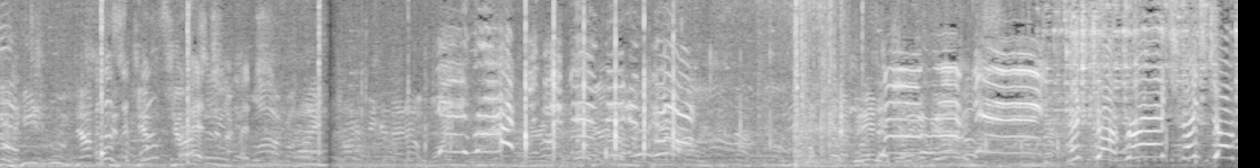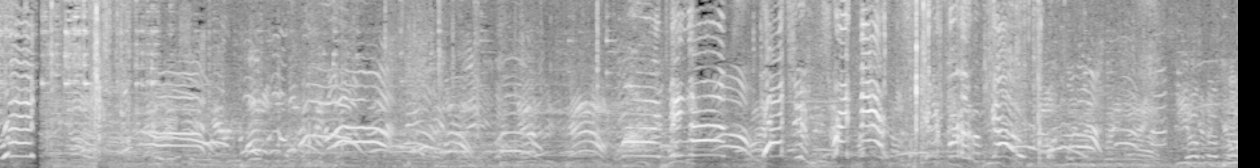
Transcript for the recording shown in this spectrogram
So he's moved up because Jeff Johnson and the claw behind trying to figure that out. Why he's positioned where he's at. Nice job, Rich! Nice job, Rich! Come on, pick up! Catch him! He's right there! Get in front of him! Go! Go, go, go!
